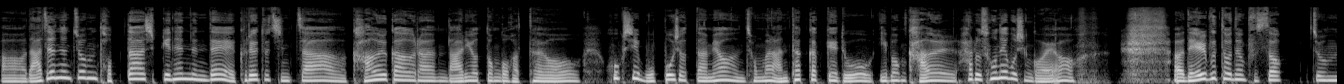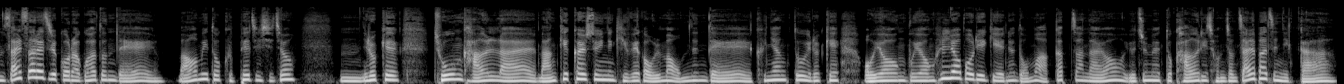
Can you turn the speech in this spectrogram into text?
어, 낮에는 좀 덥다 싶긴 했는데 그래도 진짜 가을가을한 날이었던 것 같아요. 혹시 못 보셨다면 정말 안타깝게도 이번 가을 하루 손해 보신 거예요. 어, 내일부터는 부쩍 좀 쌀쌀해질 거라고 하던데 마음이 더 급해지시죠? 음, 이렇게 좋은 가을날 만끽할 수 있는 기회가 얼마 없는데 그냥 또 이렇게 어영부영 흘려버리기에는 너무 아깝잖아요. 요즘에 또 가을이 점점 짧아지니까.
